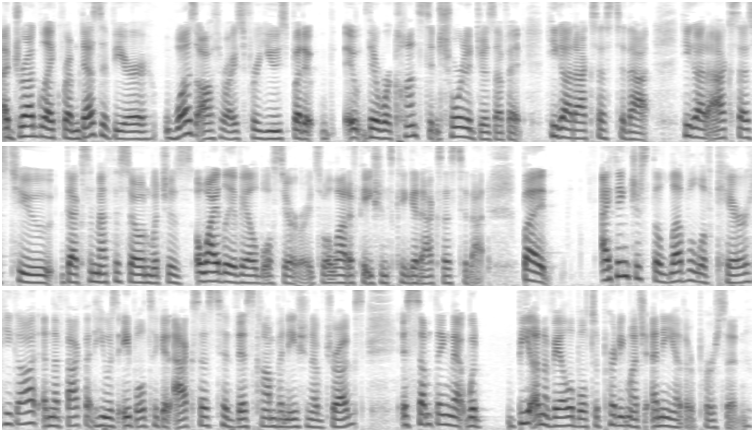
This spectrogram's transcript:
A drug like remdesivir was authorized for use, but it, it, there were constant shortages of it. He got access to that. He got access to dexamethasone, which is a widely available steroid, so a lot of patients can get access to that. But I think just the level of care he got and the fact that he was able to get access to this combination of drugs is something that would be unavailable to pretty much any other person.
